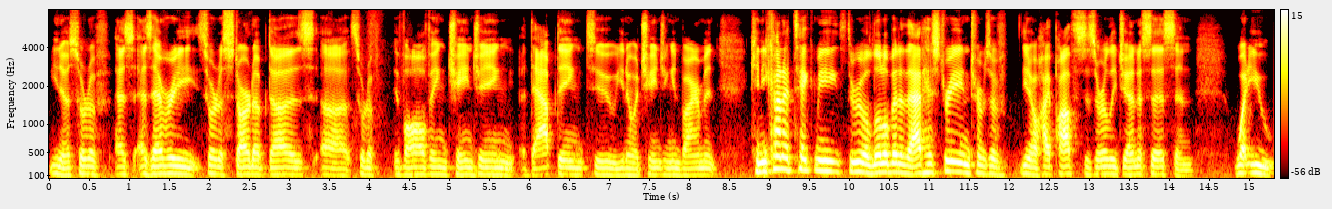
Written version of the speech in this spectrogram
you know, sort of as as every sort of startup does, uh, sort of evolving, changing, adapting to you know a changing environment. Can you kind of take me through a little bit of that history in terms of you know hypothesis, early genesis, and what you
